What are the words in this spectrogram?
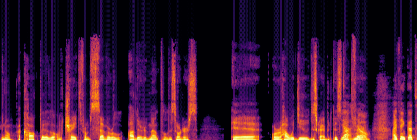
you know a cocktail of traits from several other mental disorders. Uh, or how would you describe it? Is yeah, that fair? no. I think that's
